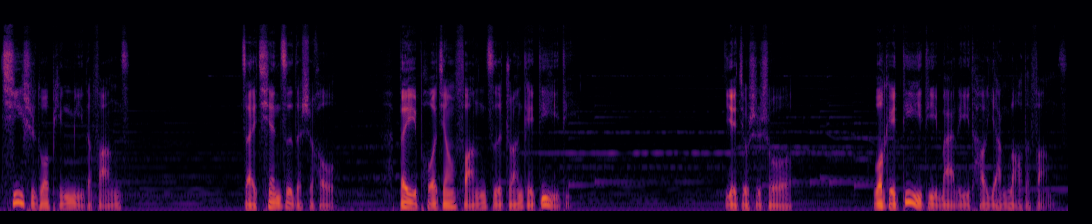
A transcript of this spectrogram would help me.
七十多平米的房子。在签字的时候，被迫将房子转给弟弟。也就是说，我给弟弟买了一套养老的房子。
